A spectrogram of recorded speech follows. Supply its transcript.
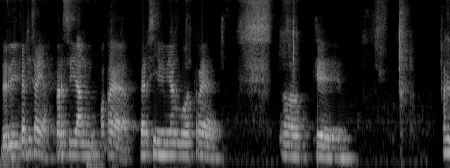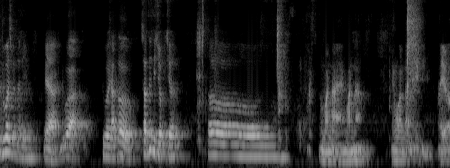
dari Versi saya, versi yang potret versi yang motret. Oke. Ada dua sebenarnya. ya dua Dua ya. satu Satu di Jogja. Eh, yang mana yang mana yang mana nih ayo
